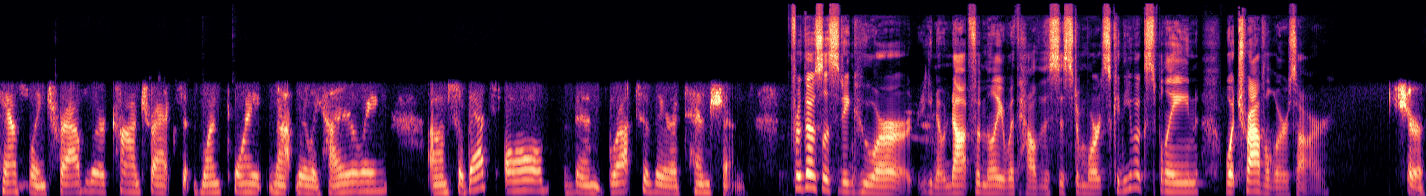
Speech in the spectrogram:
canceling traveler contracts at one point, not really hiring. Um, so that's all been brought to their attention for those listening who are, you know, not familiar with how the system works, can you explain what travelers are? Sure,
